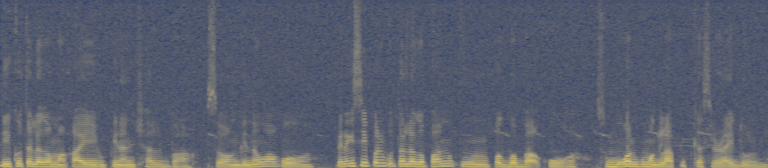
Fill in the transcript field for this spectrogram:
di ko talaga makaya yung financial ba. So ang ginawa ko, pinag-isipan ko talaga paano kung pagbaba ko, subukan ko maglapit kasi Idol.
